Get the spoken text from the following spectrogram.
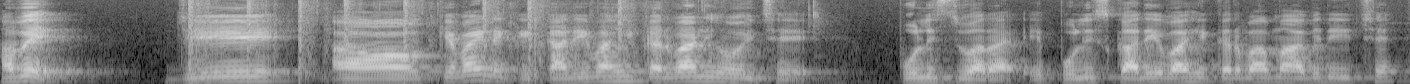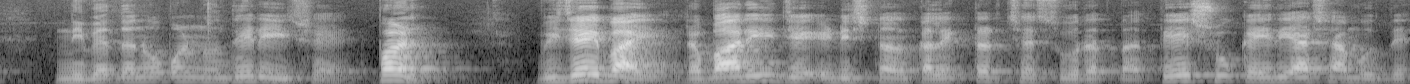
હવે જે કહેવાય ને કે કાર્યવાહી કરવાની હોય છે, પોલીસ દ્વારા, એ પોલીસ કાર્યવાહી કરવામાં આવી રહી છે, નિવેદનો પણ નોંધી રહી છે. પણ વિજયભાઈ રબારી જે એડિશનલ કલેક્ટર છે સુરતના, તે શું કહી રહ્યા છે આ મુદ્દે?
